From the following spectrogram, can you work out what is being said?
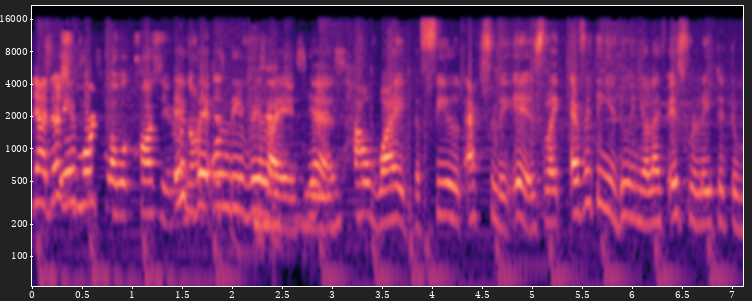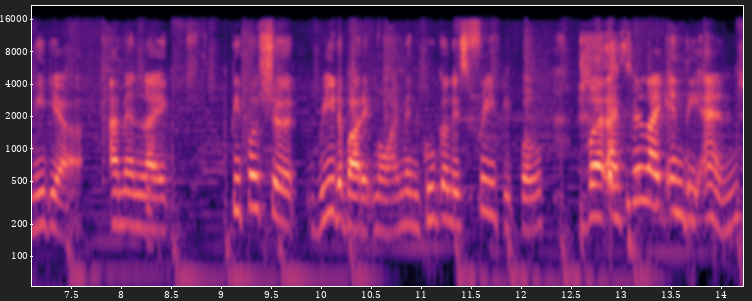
Yeah, there's If- more to our cause, you know. if not they only realize yes how wide the field actually is like everything you do in your life is related to media i mean like people should read about it more i mean google is free people but i feel like in the end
